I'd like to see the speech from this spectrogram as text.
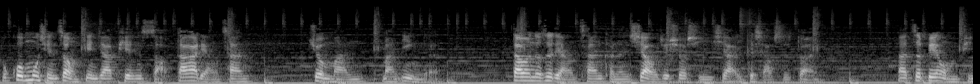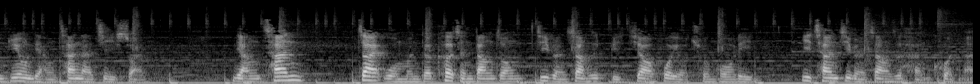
不过目前这种店家偏少，大概两餐就蛮蛮硬的。大部分都是两餐，可能下午就休息一下一个小时段。那这边我们平均用两餐来计算，两餐在我们的课程当中基本上是比较会有存活力，一餐基本上是很困难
